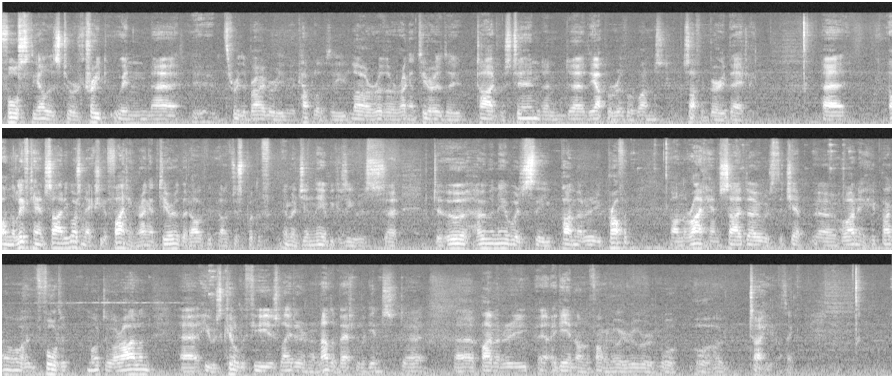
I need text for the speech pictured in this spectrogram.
forced the others to retreat when, uh, through the bravery of a couple of the lower river rangatira, the tide was turned and uh, the upper river ones suffered very badly. Uh, on the left hand side, he wasn't actually a fighting rangatira, but I'll, I'll just put the image in there because he was, uh, Te Ua Haumene was the Pai Mārire prophet. On the right hand side, though, was the chap uh, Hipangawa who fought at Moutoa Island. Uh, he was killed a few years later in another battle against uh, uh, uh, again on the Whanganui River or, or I think.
